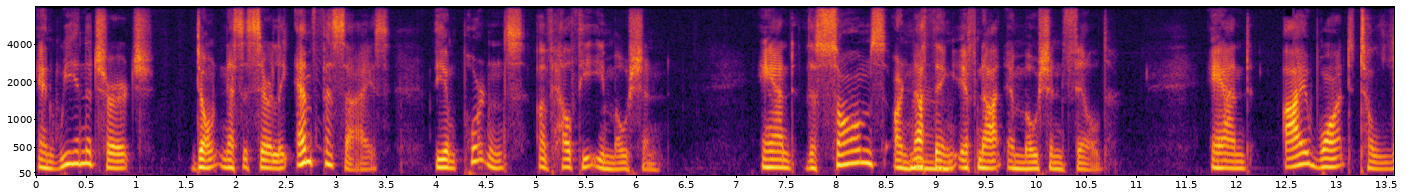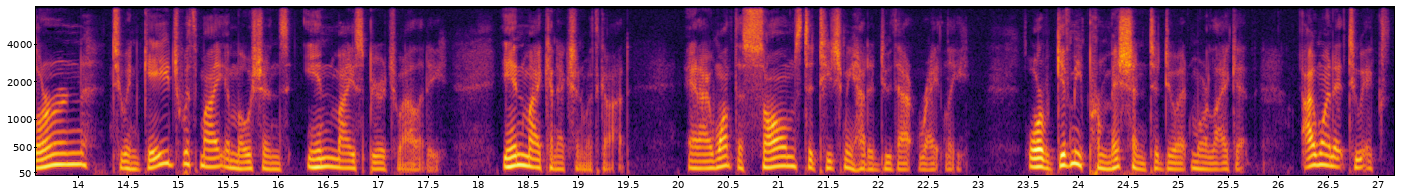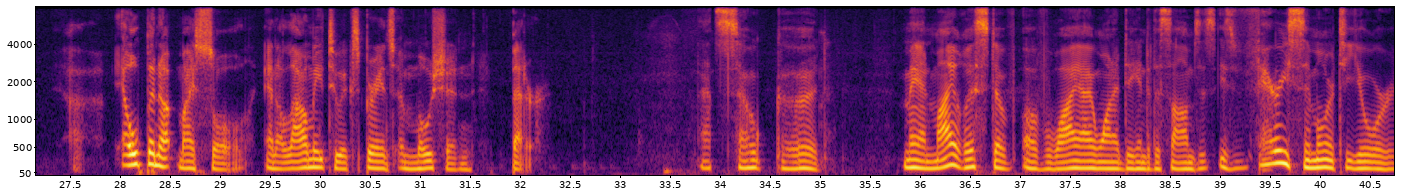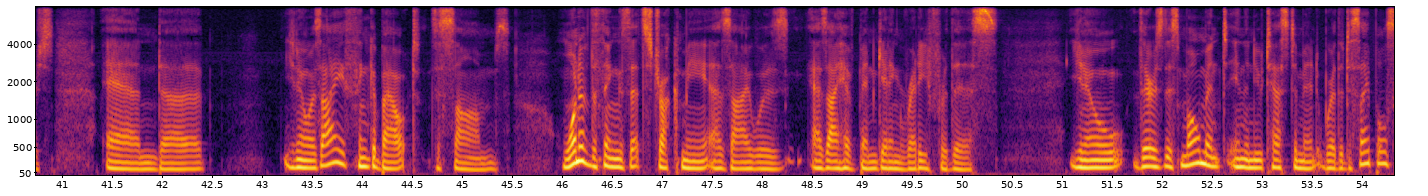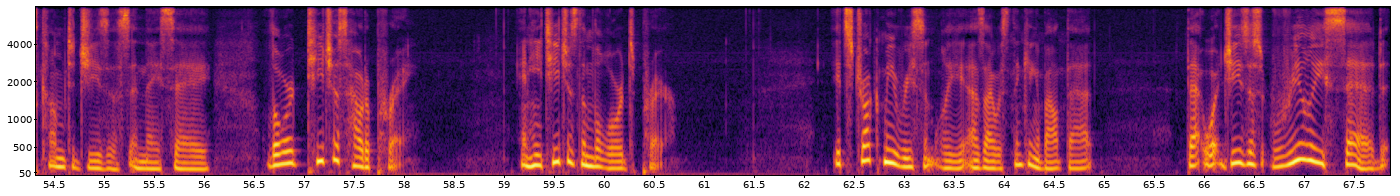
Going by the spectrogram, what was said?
And we in the church don't necessarily emphasize the importance of healthy emotion. And the Psalms are hmm. nothing mm. if not emotion filled. And I want to learn to engage with my emotions in my spirituality, in my connection with God. And I want the Psalms to teach me how to do that rightly or give me permission to do it more like it. I want it to ex- uh, open up my soul and allow me to experience emotion better. That's so good. Man, my list of, of why I want to dig into the Psalms is, is very similar to yours. And, uh, you know, as I think about the Psalms, one of the things that struck me as I was, as I have been getting ready for this, you know, there's this moment in the New Testament where the disciples come to Jesus and they say, Lord, teach us how to pray. And he teaches them the Lord's Prayer. It struck me recently as I was thinking about that, that what Jesus really said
